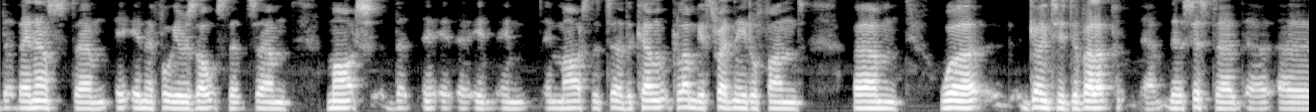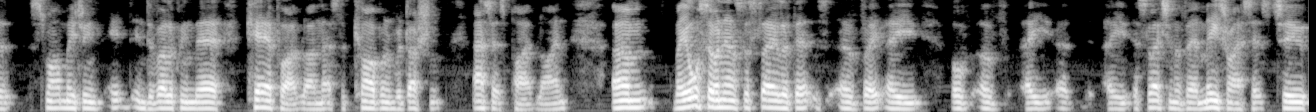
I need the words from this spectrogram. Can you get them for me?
that they announced um, in their full year results that um, March that in in, in March that uh, the Columbia Threadneedle Fund um, were going to develop uh, their sister uh, uh, smart metering in, in, developing their care pipeline. That's the carbon reduction assets pipeline. Um, they also announced the sale of, their, of a, a of, of a, a, a, selection of their meter assets to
